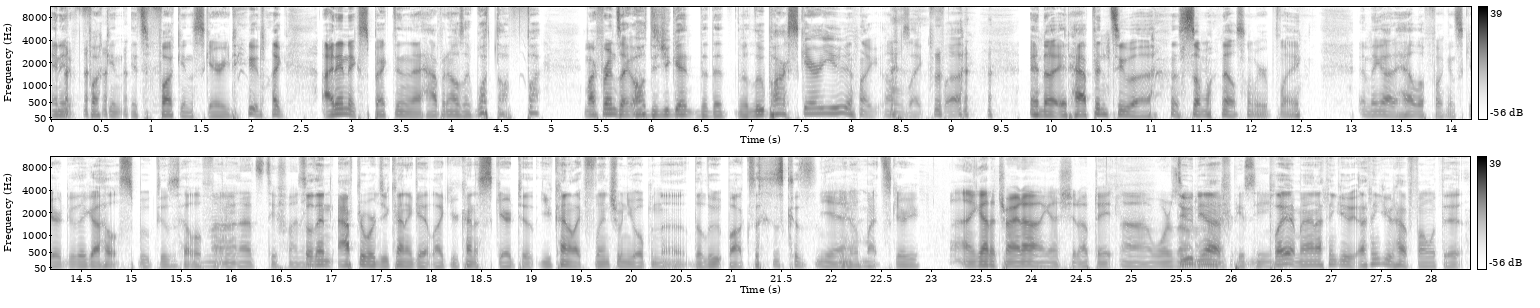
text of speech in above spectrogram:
and it fucking it's fucking scary, dude. Like I didn't expect it to happen. I was like, what the fuck? my friend's like, "Oh, did you get the the, the loot box scare you?" And like I was like, "Fuck." and uh, it happened to uh, someone else when we were playing, and they got hella fucking scared, dude. They got hella spooked. It was hella Nah, funny. that's too funny. So then afterwards, you kind of get like you're kind of scared to you kind of like flinch when you open the the loot boxes because you Yeah. know it might scare you. I gotta try it out. I gotta should update uh, Warzone Dude, on yeah, f- PC. play it, man. I think you I think you'd have fun with it,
